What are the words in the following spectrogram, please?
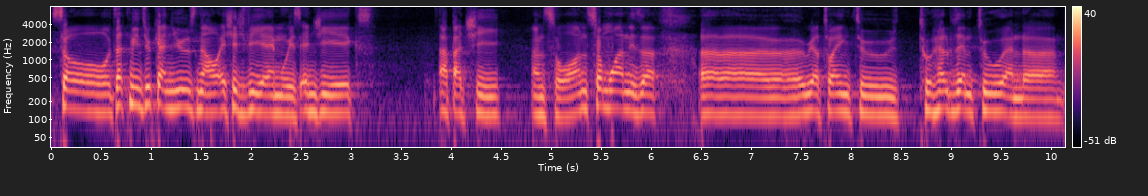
so that means you can use now HHVM with Nginx, Apache, and so on. Someone is a, uh, we are trying to, to help them too, and uh,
